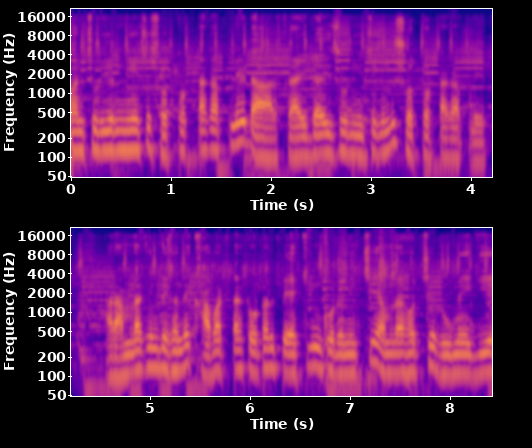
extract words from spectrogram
মাঞ্চুরিয়ান নিয়েছে সত্তর টাকা প্লেট আর ফ্রাইড রাইসও নিয়েছে কিন্তু সত্তর টাকা প্লেট। আর আমরা কিন্তু এখানে খাবারটা টোটাল প্যাকিং করে নিচ্ছি। আমরা হচ্ছে রুমে গিয়ে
